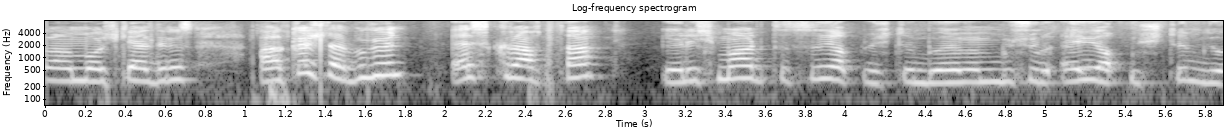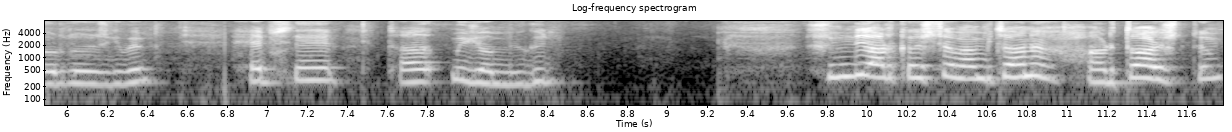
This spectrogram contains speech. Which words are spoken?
Kanalıma hoş geldiniz. Arkadaşlar bugün S-Craft'ta gelişme haritası yapmıştım. Böyle bir sürü ev yapmıştım gördüğünüz gibi. Hepsini tanıtmayacağım bugün. Şimdi arkadaşlar ben bir tane harita açtım.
